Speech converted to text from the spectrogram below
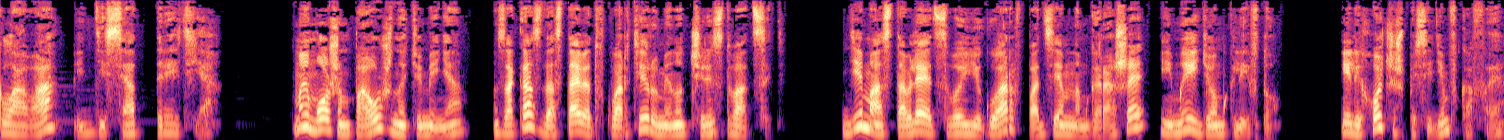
Глава 53. Мы можем поужинать у меня. Заказ доставят в квартиру минут через 20. Дима оставляет свой Ягуар в подземном гараже, и мы идем к лифту. Или хочешь, посидим в кафе?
